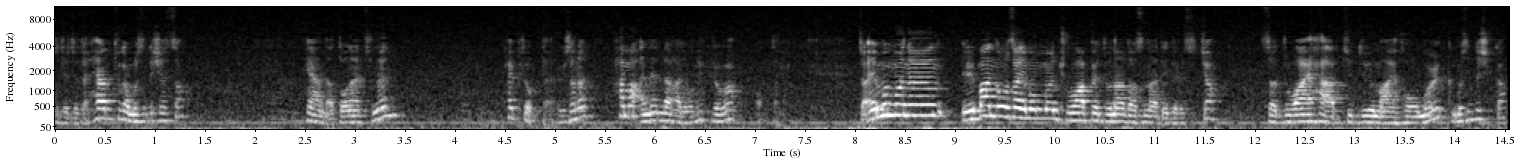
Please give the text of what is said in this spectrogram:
진짜, 진짜, have to가 무슨 뜻이었어? 해야 한다. don't to는 할 필요 없다. 여기서는 하면 안 된다 가지고 할 필요가 없다. 자, 이 문문은 일반 동사 이 문문 주어 앞에 do나 does나 대대로 쓰죠. 그래서 do I have to do my homework? 그 무슨 뜻일까?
